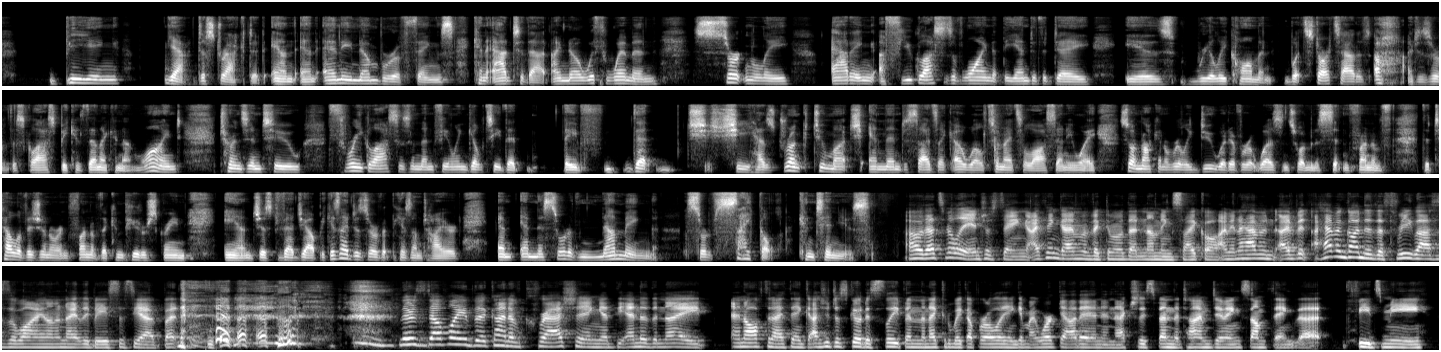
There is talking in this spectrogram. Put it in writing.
being yeah distracted and and any number of things can add to that i know with women certainly adding a few glasses of wine at the end of the day is really common. What starts out as, oh, I deserve this glass because then I can unwind, turns into three glasses and then feeling guilty that they've that she has drunk too much and then decides like oh well tonight's a loss anyway so i'm not going to really do whatever it was and so i'm going to sit in front of the television or in front of the computer screen and just veg out because i deserve it because i'm tired. And and this sort of numbing sort of cycle continues Oh, that's really interesting. I think I'm a victim of that numbing cycle. I mean, I haven't I've been I haven't gone to the 3 glasses of wine on a nightly basis yet, but there's definitely the kind of crashing at the end of the night and often I think I should just go to sleep and then I could wake up early and get my workout in and actually spend the time doing something that feeds me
